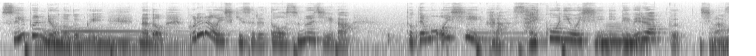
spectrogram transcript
水分量の極意などこれらを意識するとスムージーがとても美味しいから最高に美味しいにレベルアップします。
